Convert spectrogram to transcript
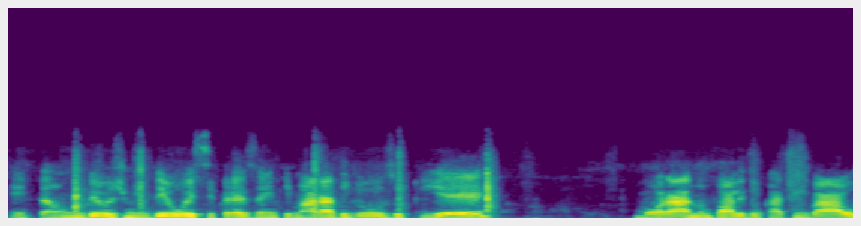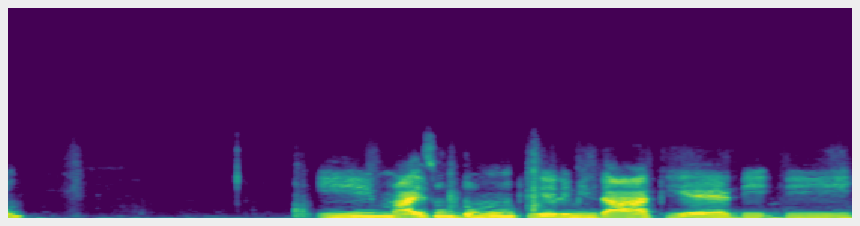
Então, Deus me deu esse presente maravilhoso que é morar no Vale do Catimbau. E mais um dom que ele me dá, que é de, de,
